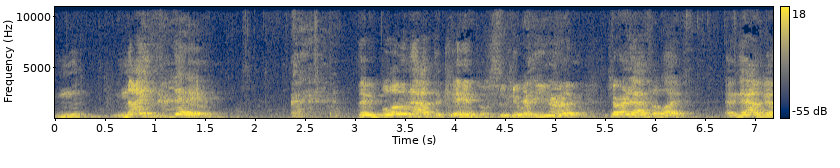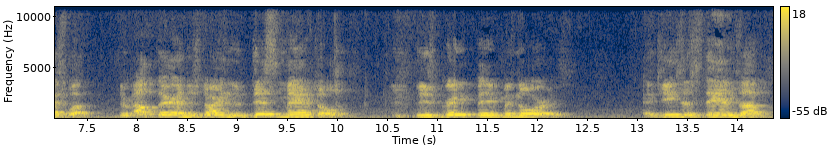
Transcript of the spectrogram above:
ninth day, they've blown out the candles, if you want to use that, turn out the lights. And now guess what? They're up there and they're starting to dismantle these great big menorahs. And Jesus stands up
